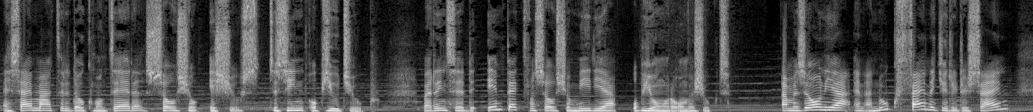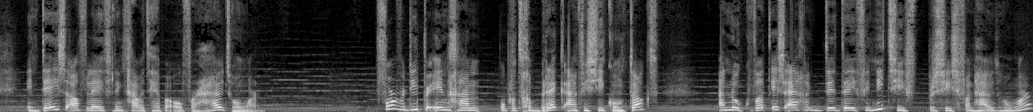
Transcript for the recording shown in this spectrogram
En zij maakte de documentaire Social Issues, te zien op YouTube, waarin ze de impact van social media op jongeren onderzoekt. Amazonia en Anouk, fijn dat jullie er zijn. In deze aflevering gaan we het hebben over huidhonger. Voor we dieper ingaan op het gebrek aan fysiek contact, Anouk, wat is eigenlijk de definitie precies van huidhonger?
